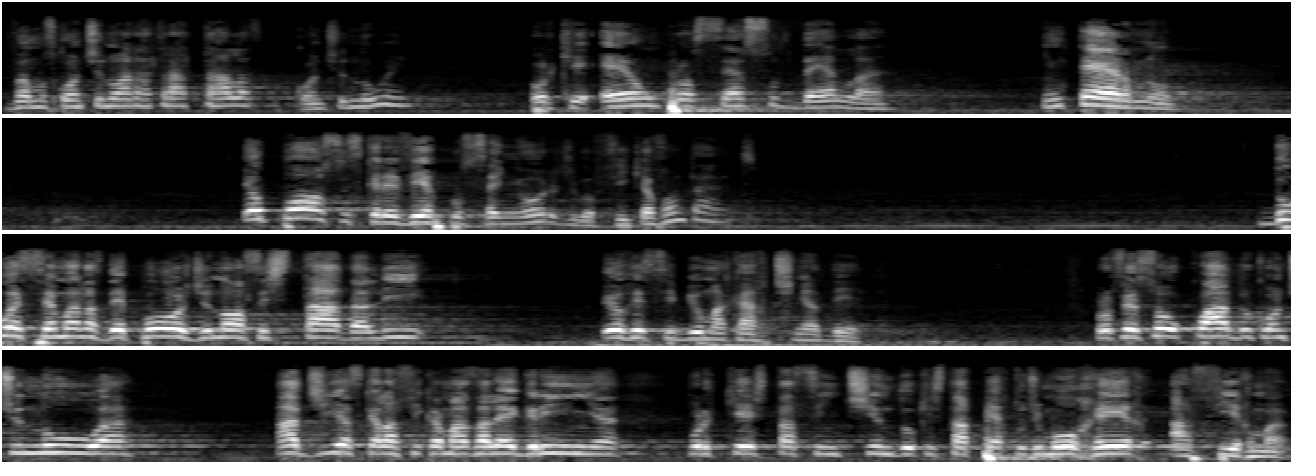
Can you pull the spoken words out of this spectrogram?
Vamos continuar a tratá-la? Continuem, porque é um processo dela, interno eu posso escrever para o Senhor? Eu digo, fique à vontade. Duas semanas depois de nossa estada ali, eu recebi uma cartinha dele. Professor, o quadro continua. Há dias que ela fica mais alegrinha, porque está sentindo que está perto de morrer, afirma.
